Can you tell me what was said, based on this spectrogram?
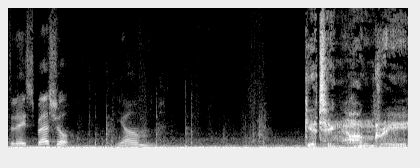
today's special? Yum. Getting hungry.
